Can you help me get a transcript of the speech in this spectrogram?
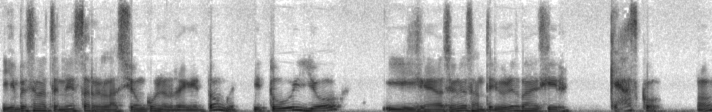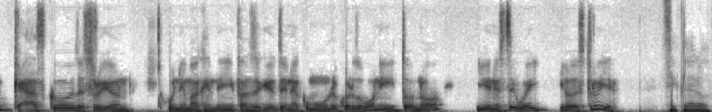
y empiezan a tener esta relación con el reggaetón, güey. Y tú y yo y generaciones anteriores van a decir, qué asco, ¿no? Qué asco, destruyeron una imagen de mi infancia que yo tenía como un recuerdo bonito, ¿no? Y viene este güey y lo destruye. Sí, claro.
